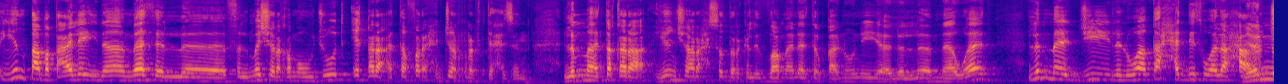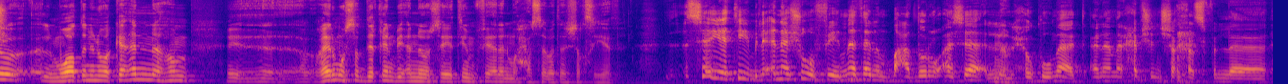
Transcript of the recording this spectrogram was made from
ينطبق علينا مثل آه، في المشرق موجود اقرأ تفرح جرب تحزن. لما تقرأ ينشرح صدرك للضمانات القانونية للمواد. لما تجي للواقع حدث ولا حرج. لأنه المواطنين وكأنهم غير مصدقين بأنه سيتم فعلا محاسبة الشخصيات سيتم لأن أشوف فيه مثلا بعض رؤساء نعم. الحكومات أنا ما نحبش نشخص في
